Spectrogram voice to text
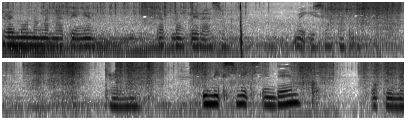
try muna nga natin yan tatlong peraso may isa pa din try na i-mix mix and then okay na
